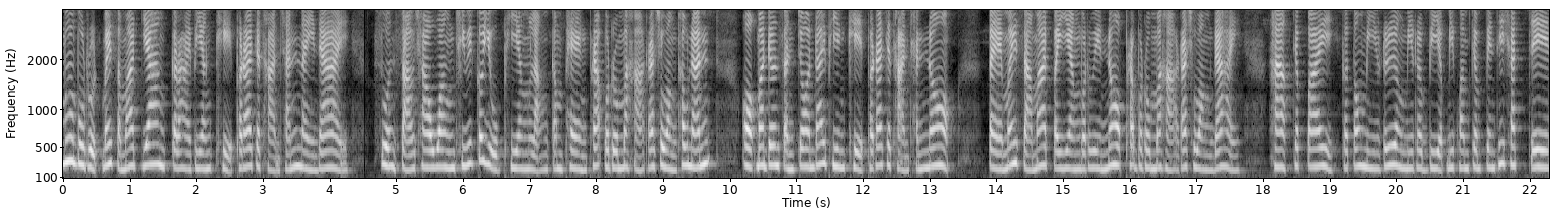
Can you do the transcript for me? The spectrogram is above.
เมื่อบุรุษไม่สามารถย่างกลายไปยังเขตพระราชฐานชั้นในได้ ส่วนสาวชาววังชีวิตก็อยู่เพียงหลังกำแพงพระบรมมหาราชวังเท่านั้น ออกมาเดินสัญจรได้เพียงเขตพระราชฐานชั้นนอก แต่ไม่สามารถไปยังบริเวณนอกพระบรมมหาราชวังได้ หากจะไปก็ต้องมีเรื่องมีระเบียบมีความจำเป็นที่ชัดเจน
